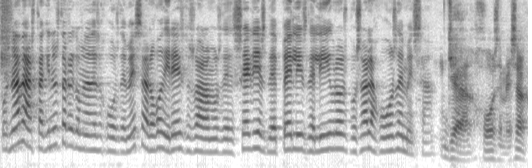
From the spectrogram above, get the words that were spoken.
Pues nada, hasta aquí nuestras recomendaciones de juegos de mesa. Luego diréis que solo hablamos de series, de pelis, de libros. Pues habla, juegos de mesa. Ya, juegos de mesa.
